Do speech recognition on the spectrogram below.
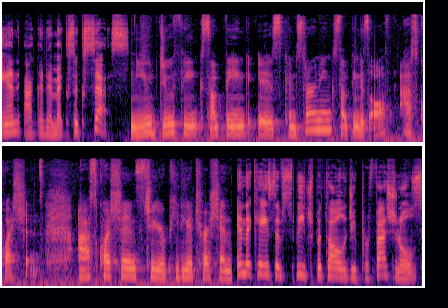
and academic success. You do think something is concerning, something is off, ask questions. Ask questions to your pediatrician. In the case of speech pathology professionals,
